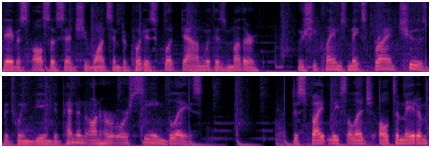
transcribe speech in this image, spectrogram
Davis also said she wants him to put his foot down with his mother, who she claims makes Bryant choose between being dependent on her or seeing Blaze. Despite Leakes' alleged ultimatum,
